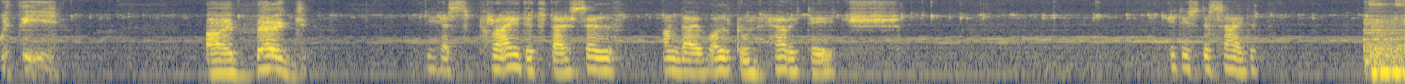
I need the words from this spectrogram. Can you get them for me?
with thee. I beg. He has prided thyself on thy Vulcan heritage. It is decided.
